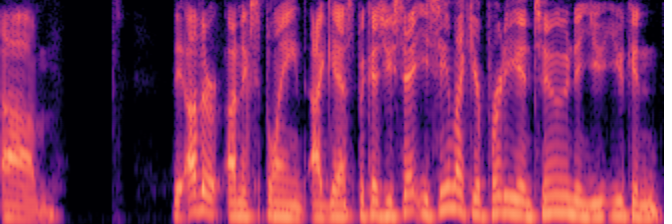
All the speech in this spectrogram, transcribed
um the other unexplained, I guess, because you said you seem like you're pretty in tune and you you can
